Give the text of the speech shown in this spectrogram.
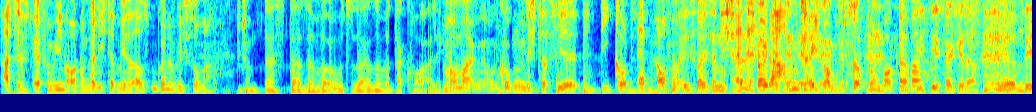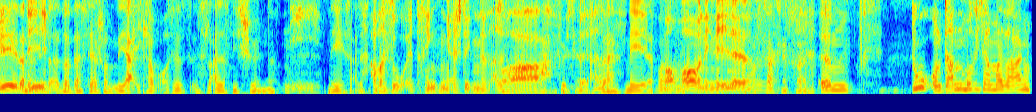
Also das wäre für mich in Ordnung. Wenn ich das mir das aussuchen könnte, würde ich so machen. Stimmt, das, da sind wir, sozusagen sind wir d'accord, Alex. Wollen wir mal gucken, nicht, dass hier die, die Gott-App offen ist. Weißt du nicht, dass ich heute Abend gleich vom, vom Mocker war? ja, genau. Ähm, nee, das nee. ist, also das wäre schon, ja, ich glaube auch, das ist alles nicht schön, ne? Nee. Nee, ist alles Aber so ertrinken, ersticken, das ist alles. Boah, fürchterlich, alles oder? nicht. Nee, das wollen wir nicht. Nee, nee, Auf gar keinen Fall. Ähm, du, und dann muss ich ja mal sagen,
